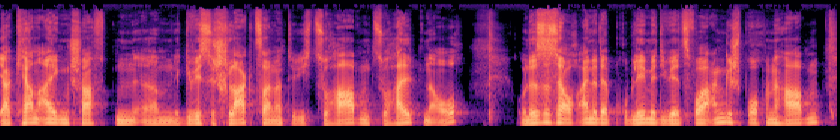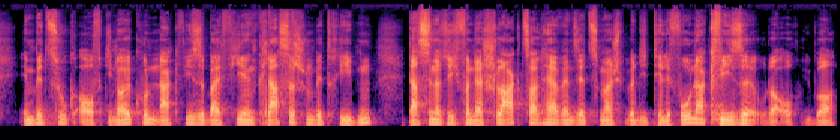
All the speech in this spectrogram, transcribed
ja, Kerneigenschaften, ähm, eine gewisse Schlagzahl natürlich zu haben, zu halten auch. Und das ist ja auch einer der Probleme, die wir jetzt vorher angesprochen haben, in Bezug auf die Neukundenakquise bei vielen klassischen Betrieben, dass sie natürlich von der Schlagzahl her, wenn sie jetzt zum Beispiel über die Telefonakquise oder auch über,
